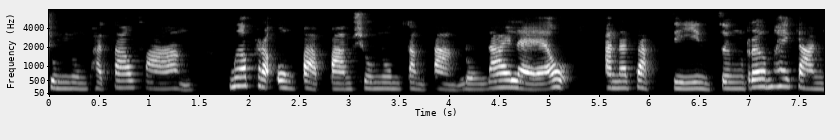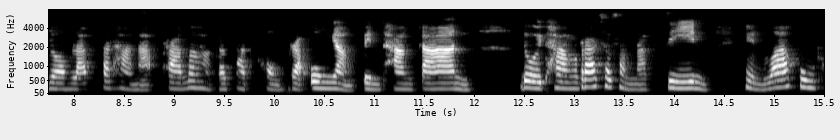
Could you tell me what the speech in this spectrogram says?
ชุมนุมพระเจ้าฟาง เมื่อพระองค์ปราบปรามชุมนุมต่างๆ ลงได้แล้ว อาณาจักรจีนจึงเริ่มให้การยอมรับสถานะพระมหากษัตริย์ของพระองค์อย่างเป็นทางการ โดยทางราชสำนักจีน เห็นว่ากรุงธ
